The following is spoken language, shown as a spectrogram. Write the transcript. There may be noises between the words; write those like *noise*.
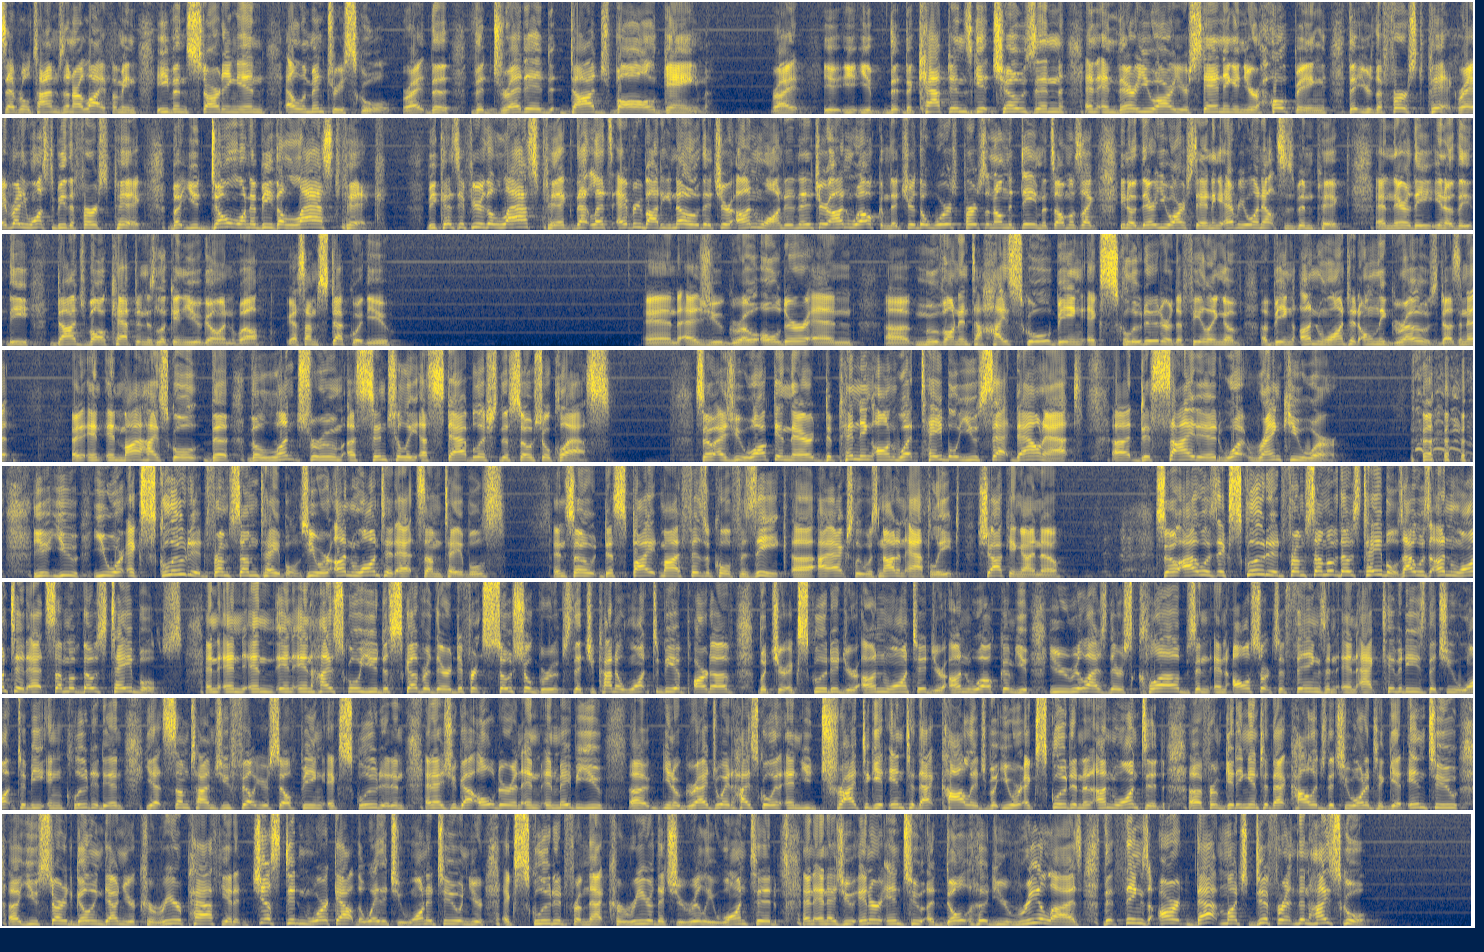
several times in our life. I mean, even starting in elementary school, right? The, the dreaded dodgeball game, right? You, you, you, the, the captains get chosen, and, and there you are, you're standing and you're hoping that you're the first pick, right? Everybody wants to be the first pick, but you don't want to be the last pick. Because if you're the last pick, that lets everybody know that you're unwanted and that you're unwelcome, that you're the worst person on the team. It's almost like, you know, there you are standing, everyone else has been picked, and there the, you know, the, the dodgeball captain is looking at you going, well, I guess I'm stuck with you. And as you grow older and uh, move on into high school, being excluded or the feeling of, of being unwanted only grows, doesn't it? In, in my high school, the, the lunchroom essentially established the social class. So as you walked in there, depending on what table you sat down at, uh, decided what rank you were. *laughs* you, you, you were excluded from some tables. You were unwanted at some tables. And so, despite my physical physique, uh, I actually was not an athlete. Shocking, I know. So I was excluded from some of those tables. I was unwanted at some of those tables. And, and, and in, high school, you discovered there are different social groups that you kind of want to be a part of, but you're excluded, you're unwanted, you're unwelcome. You, you realize there's clubs and, and all sorts of things and, and activities that you want to be included in, yet sometimes you felt yourself being excluded. And, and as you got older and, and, and maybe you, uh, you know, graduated high school and, and, you tried to get into that college, but you were excluded and unwanted uh, from getting into that college that you wanted to get into. Uh, you started going down your career path, yet it just didn't work out the way that you wanted to, and you're excluded from that career that you really wanted. And, and as you enter into adulthood, you realize that things aren't that much different than high school.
